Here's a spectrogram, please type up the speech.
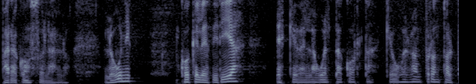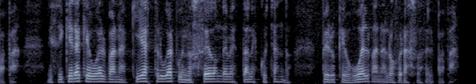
para consolarlo. Lo único que les diría es que den la vuelta corta, que vuelvan pronto al papá. Ni siquiera que vuelvan aquí a este lugar, porque no sé dónde me están escuchando, pero que vuelvan a los brazos del papá.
